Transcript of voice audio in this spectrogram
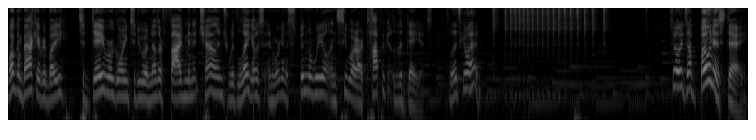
Welcome back, everybody. Today we're going to do another five minute challenge with Legos and we're going to spin the wheel and see what our topic of the day is. So let's go ahead. So it's a bonus day.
